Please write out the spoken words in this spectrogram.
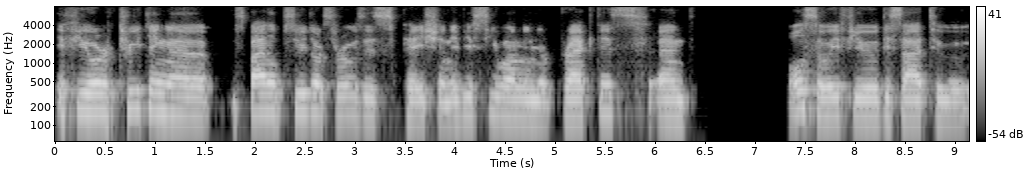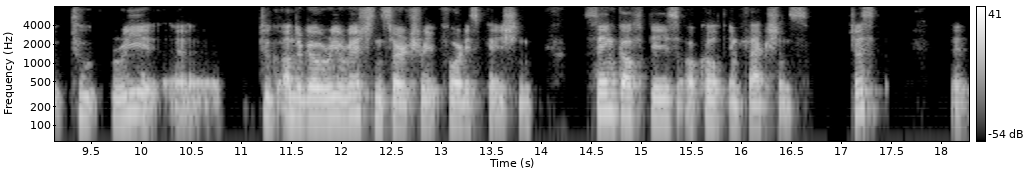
if you're treating a spinal pseudoarthrosis patient, if you see one in your practice, and also if you decide to to re uh, to undergo revision surgery for this patient. think of these occult infections. Just it,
